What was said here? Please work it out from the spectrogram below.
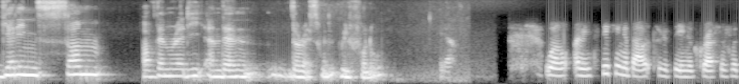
getting some of them ready, and then the rest will, will follow. Yeah. Well, I mean, speaking about sort of being aggressive with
